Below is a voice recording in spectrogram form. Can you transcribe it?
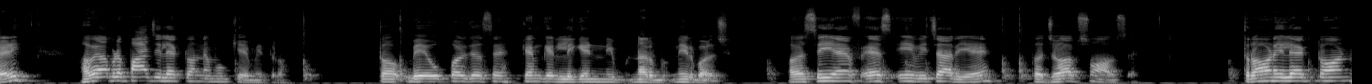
રેડી હવે આપણે પાંચ ઇલેક્ટ્રોનને મૂકીએ મિત્રો. તો બે ઉપર જશે. કેમ કે લિગેન્ડ નિર્બળ છે. હવે સી એ વિચારીએ તો જવાબ શું આવશે? ત્રણ ઇલેક્ટ્રોન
